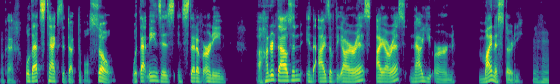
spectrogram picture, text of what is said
Okay. well that's tax deductible so what that means is instead of earning a hundred thousand in the eyes of the IRS IRS now you earn minus 30 hmm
